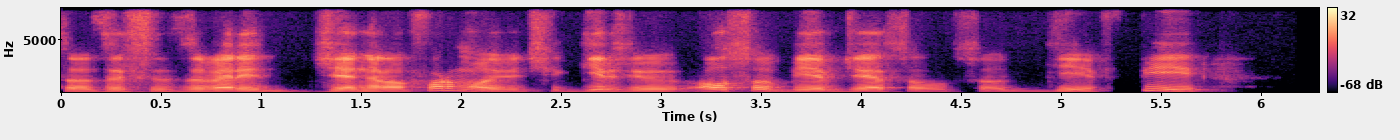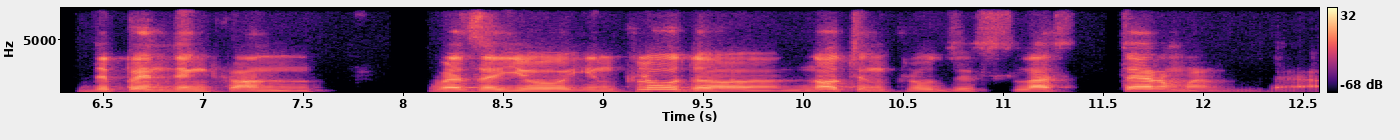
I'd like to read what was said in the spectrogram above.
So this is a very general formula which gives you also BFGS, also DFP, depending on whether you include or not include this last term and uh,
